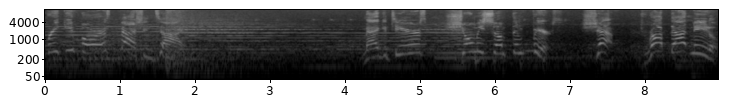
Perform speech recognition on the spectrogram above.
Freaky Forest fashion time. Maggoteers, show me something fierce. Chef, drop that needle.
